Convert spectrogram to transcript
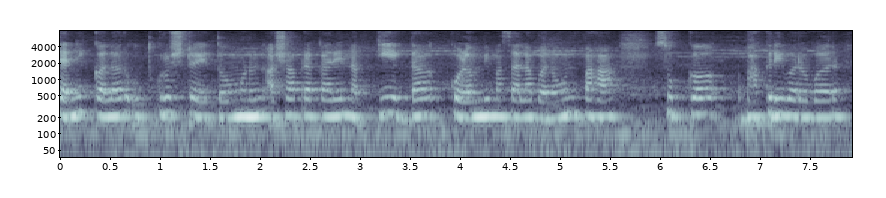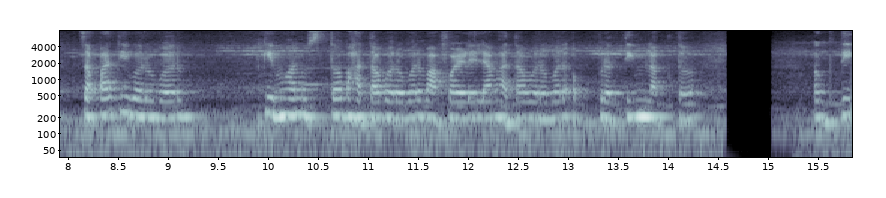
त्यांनी कलर उत्कृष्ट येतो. म्हणून अशा प्रकारे नक्की एकदा कोळंबी मसाला बनवून पहा. सुकं भाकरीबरोबर चपातीबरोबर किंवा नुसतं भाताबरोबर वाफळलेल्या भाताबरोबर अप्रतिम लागतं. अगदी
